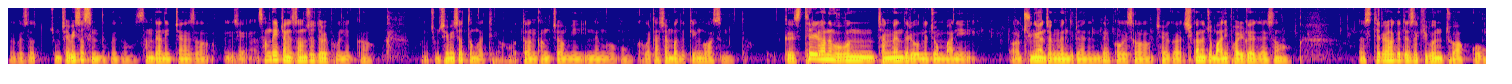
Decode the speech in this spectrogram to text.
그래서 좀 재밌었습니다. 그래도 상대하는 입장에서 이제 상대 입장에서 선수들을 보니까 좀 재밌었던 것 같아요. 어떤 강점이 있는 거고 그걸 다시 한번 느낀 것 같습니다. 그 스틸 하는 부분 장면들이 오늘 좀 많이 어, 중요한 장면들이었는데 거기서 저희가 시간을 좀 많이 벌게 돼서 일단 스틸을 하게 돼서 기분 좋았고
